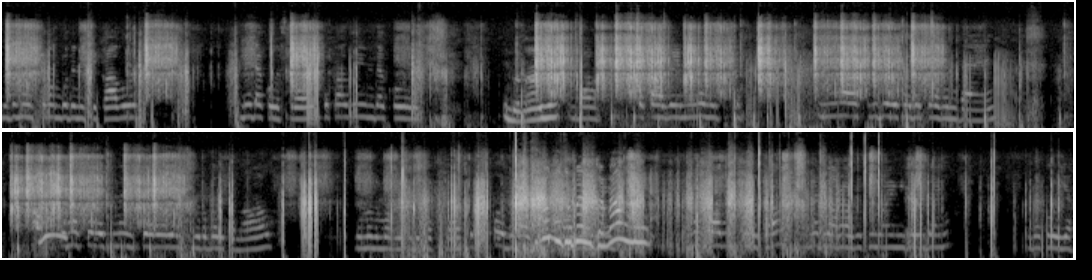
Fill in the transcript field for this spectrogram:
Ми думали, що вам буде не цікаво. Ми деколи строїмо, показуємо, деколи Убиваю. да, показуємо вулицю. У нас відео виходить кожен день. Тому що ось ми вчора зробили канал. І ми не можемо собі так часто. Деколи буває. Сьогодні зробили канал, ну, Ми плаваємо Ми два рази знімаємо відео в день. Деколи я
